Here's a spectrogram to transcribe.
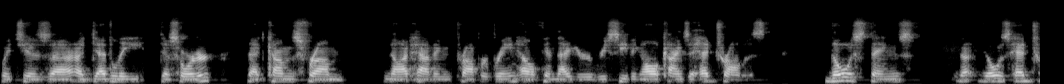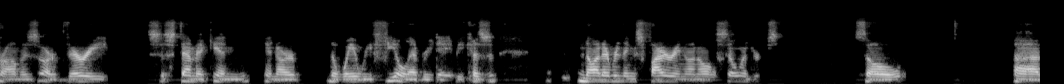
which is uh, a deadly disorder that comes from not having proper brain health in that you're receiving all kinds of head traumas. Those things, those head traumas are very systemic in in our the way we feel every day because not everything's firing on all cylinders. So uh,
